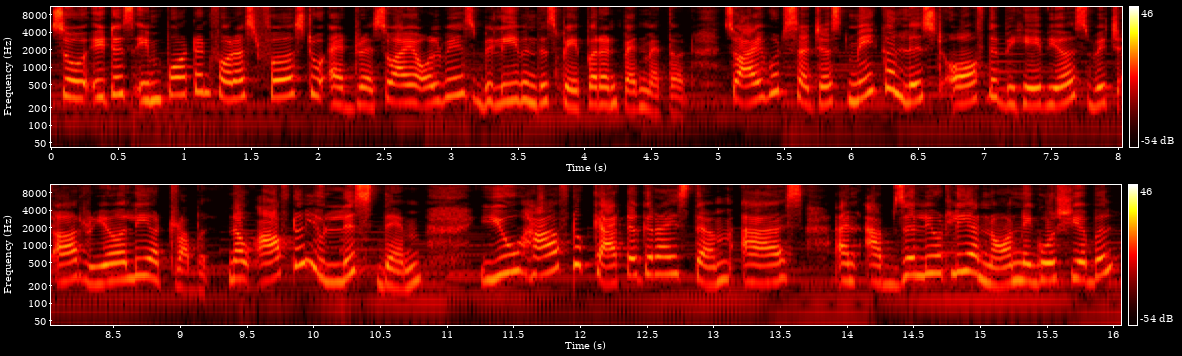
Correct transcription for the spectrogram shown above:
So it is important for us first to address. So i always believe in this paper and pen method. So i would suggest make a list of the behaviors which are really a trouble. Now after you list them you have to categorize them as an absolutely a non-negotiable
